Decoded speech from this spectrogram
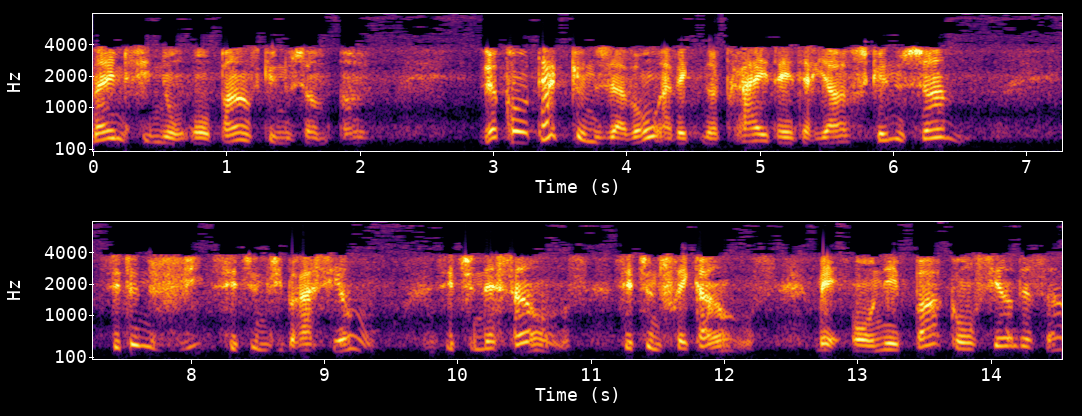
même si nous, on pense que nous sommes un. Le contact que nous avons avec notre être intérieur, ce que nous sommes, c'est une vie, c'est une vibration, c'est une essence, c'est une fréquence, mais on n'est pas conscient de ça.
